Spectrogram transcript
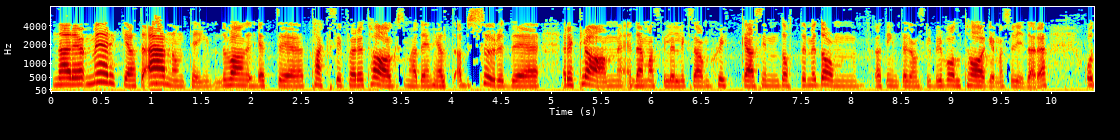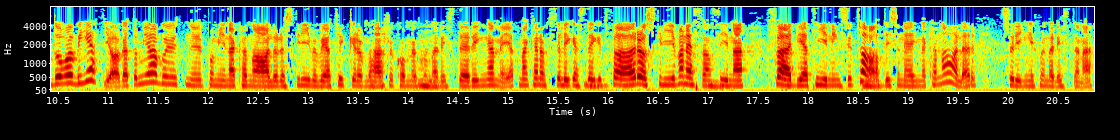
när jag märker att det är någonting, det var ett eh, taxiföretag som hade en helt absurd eh, reklam där man skulle liksom skicka sin dotter med dem för att inte de skulle bli våldtagna företagen och så vidare. Och då vet jag att om jag går ut nu på mina kanaler och skriver vad jag tycker om det här så kommer mm. journalister ringa mig. Att man kan också ligga steget före och skriva nästan mm. sina färdiga tidningscitat i sina egna kanaler. Så ringer journalisterna.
